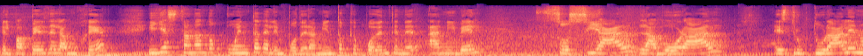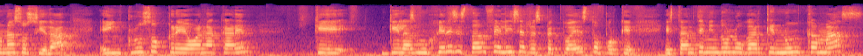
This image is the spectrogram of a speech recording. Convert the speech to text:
el papel de la mujer y ya están dando cuenta del empoderamiento que pueden tener a nivel social, laboral, estructural en una sociedad e incluso creo, Ana Karen, que que las mujeres están felices respecto a esto porque están teniendo un lugar que nunca más,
